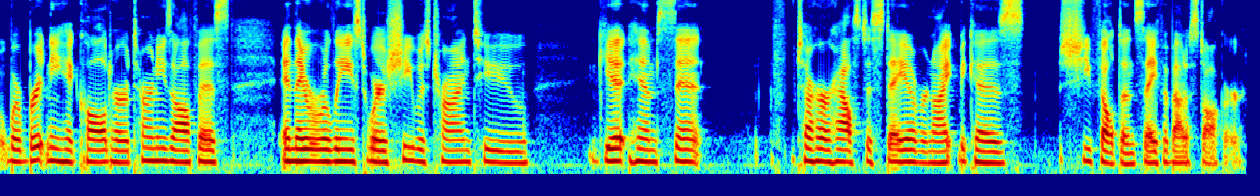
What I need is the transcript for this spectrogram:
where Britney had called her attorney's office, and they were released where she was trying to get him sent f- to her house to stay overnight because she felt unsafe about a stalker.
